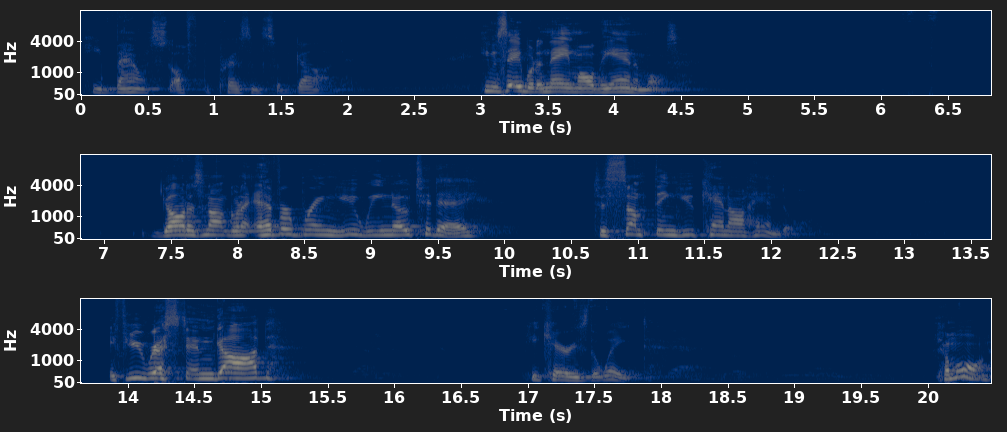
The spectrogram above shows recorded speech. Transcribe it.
He bounced off the presence of God. He was able to name all the animals. God is not going to ever bring you, we know today, to something you cannot handle. If you rest in God, He carries the weight. Come on.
